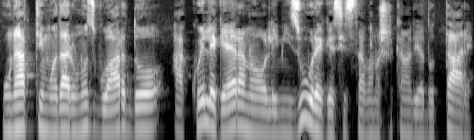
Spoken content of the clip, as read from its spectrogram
un attimo dare uno sguardo a quelle che erano le misure che si stavano cercando di adottare.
